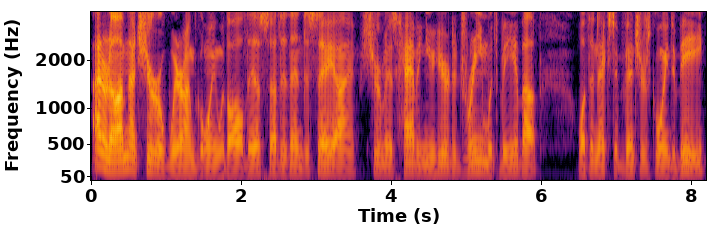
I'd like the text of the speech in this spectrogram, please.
I don't know, I'm not sure where I'm going with all this, other than to say I sure miss having you here to dream with me about what the next adventure is going to be.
